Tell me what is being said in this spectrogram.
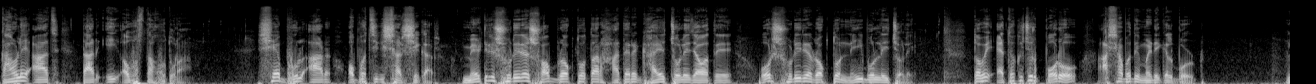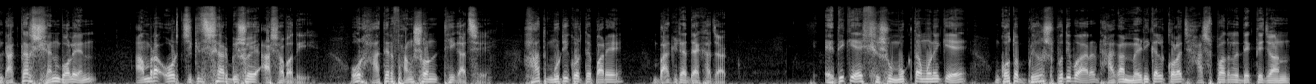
তাহলে আজ তার এই অবস্থা হতো না। সে ভুল আর অপচিকিৎসার শিকার। মেয়েটির শরীরে সব রক্ত তার হাতের ঘায়ে চলে যাওয়াতে ওর শরীরে রক্ত নেই বললেই চলে। তবে এত কিছুর পরও আশাবাদী মেডিকেল বোর্ড। ডাক্তার সেন বলেন, আমরা ওর চিকিৎসার বিষয়ে আশাবাদী। ওর হাতের ফাংশন ঠিক আছে। হাত মুটি করতে পারে, বাকিটা দেখা যাক। এদিকে শিশু মুক্তামণিকে গত বৃহস্পতিবার ঢাকা মেডিকেল কলেজ হাসপাতালে দেখতে যান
